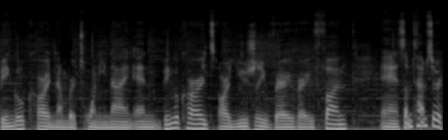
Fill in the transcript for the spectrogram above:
bingo card number 29 and bingo cards are usually very very fun and sometimes they're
